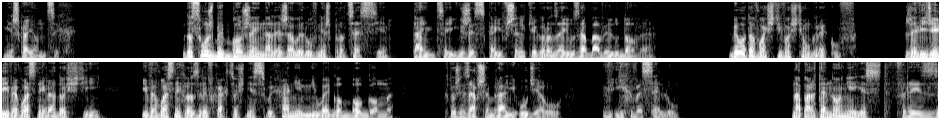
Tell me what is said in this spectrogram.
mieszkających. Do służby Bożej należały również procesje, tańce, igrzyska i wszelkiego rodzaju zabawy ludowe. Było to właściwością Greków, że widzieli we własnej radości i we własnych rozrywkach coś niesłychanie miłego bogom, którzy zawsze brali udział w ich weselu. Na Partenonie jest fryz,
